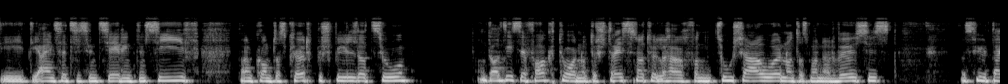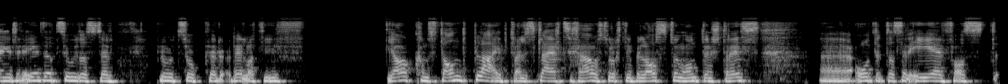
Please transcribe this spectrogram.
die, die Einsätze sind sehr intensiv. Dann kommt das Körperspiel dazu. Und all diese Faktoren und der Stress natürlich auch von den Zuschauern und dass man nervös ist, das führt eigentlich eher dazu, dass der Blutzucker relativ ja, konstant bleibt, weil es gleicht sich aus durch die Belastung und den Stress äh, oder dass er eher fast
